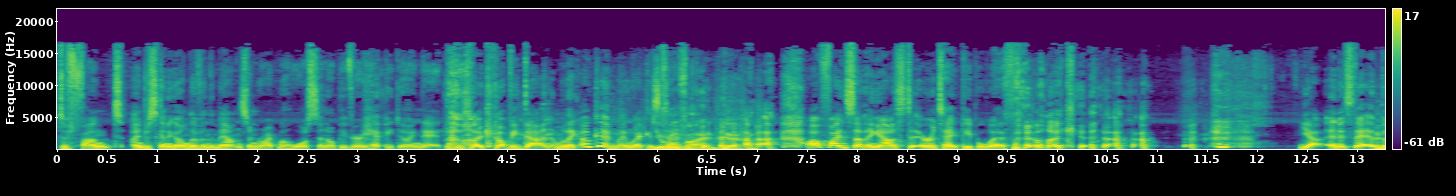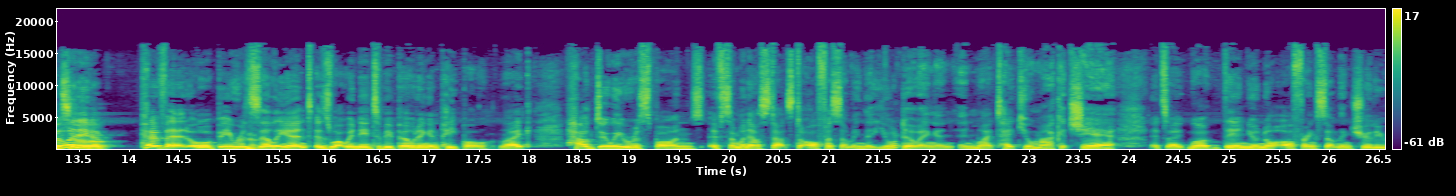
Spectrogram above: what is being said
defunct, I'm just going to go and live in the mountains and ride my horse, and I'll be very happy doing that. like I'll be done. I'm like, oh, good, my work is You'll done. You'll be fine. Yeah. I'll find something else to irritate people with. like, yeah, and it's that ability so, to pivot or be resilient is what we need to be building in people. Like, how do we respond if someone else starts to offer something that you're doing and, and might take your market share? It's like, well, then you're not offering something truly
